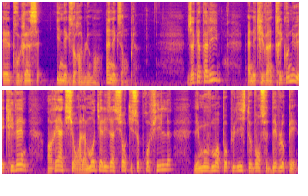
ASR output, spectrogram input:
et elle progresse inexorablement. Un exemple. Jacques Attali, un écrivain très connu, écrivait En réaction à la mondialisation qui se profile, les mouvements populistes vont se développer.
